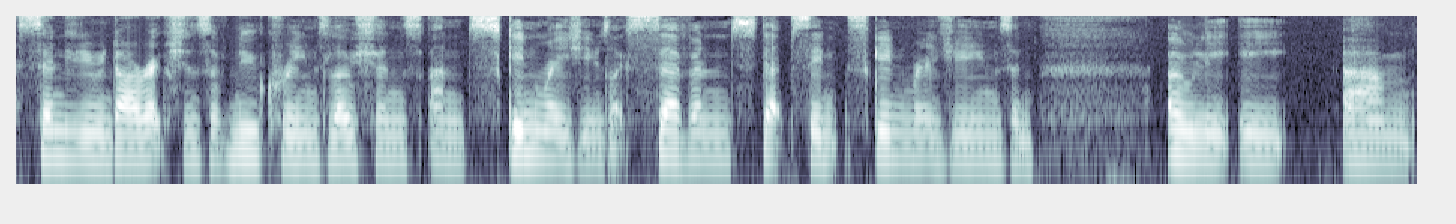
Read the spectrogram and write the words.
sending you in directions of new creams, lotions, and skin regimes, like seven steps in skin regimes, and only eat, um,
